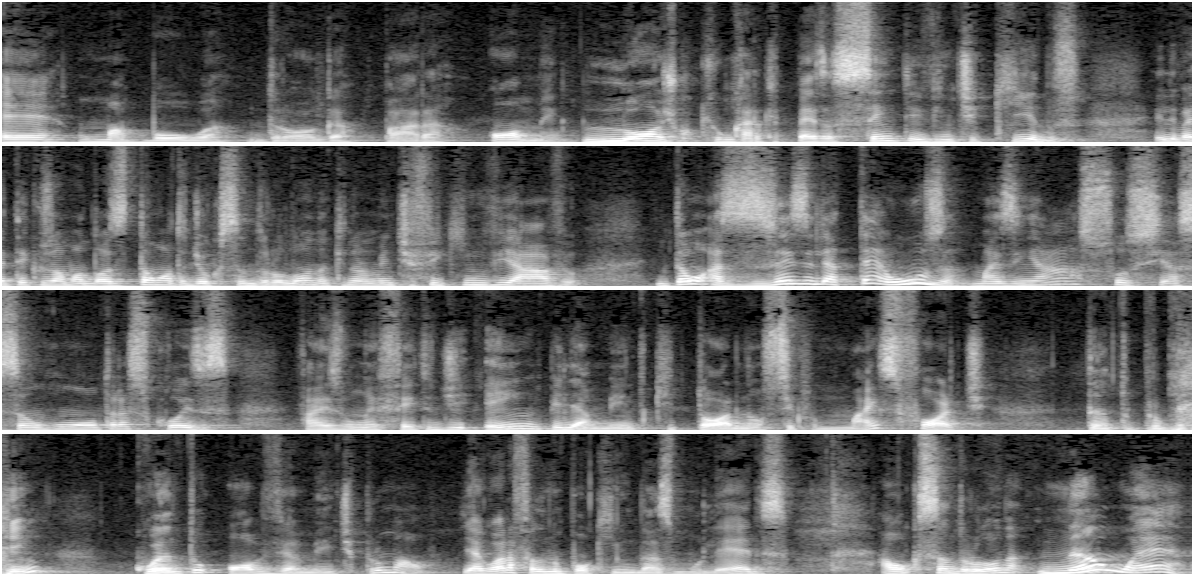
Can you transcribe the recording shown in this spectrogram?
é uma boa droga para homem. Lógico que um cara que pesa 120 quilos, ele vai ter que usar uma dose tão alta de oxandrolona que normalmente fica inviável. Então, às vezes ele até usa, mas em associação com outras coisas. Faz um efeito de empilhamento que torna o ciclo mais forte tanto para o bem quanto, obviamente, para o mal. E agora falando um pouquinho das mulheres, a oxandrolona não é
